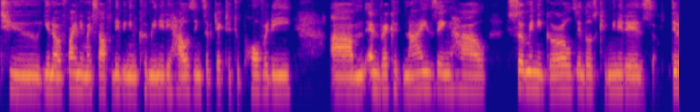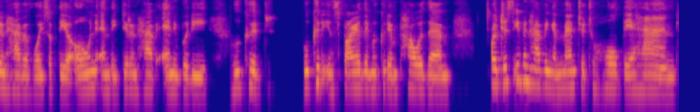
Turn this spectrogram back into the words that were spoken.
to you know finding myself living in community housing subjected to poverty um, and recognizing how so many girls in those communities didn't have a voice of their own and they didn't have anybody who could who could inspire them who could empower them or just even having a mentor to hold their hand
